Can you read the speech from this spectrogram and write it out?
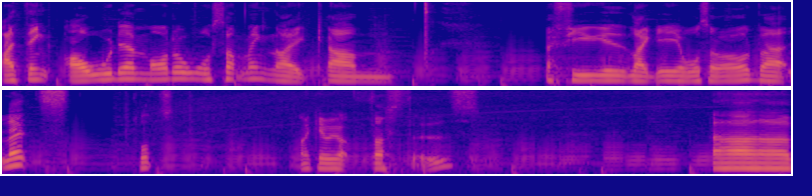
I think, older model or something, like, um, a few years, like, years or so old, but let's Whoops. Okay, we got thrusters. Uh,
